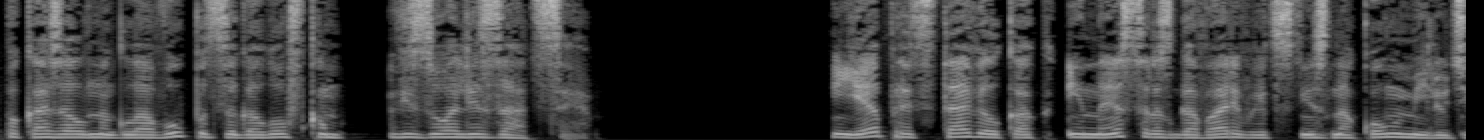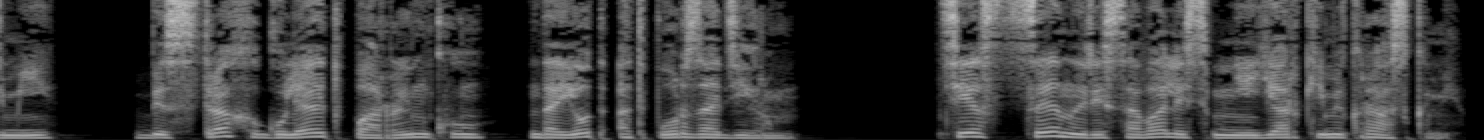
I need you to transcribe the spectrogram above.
показал на главу под заголовком «Визуализация». Я представил, как Инесс разговаривает с незнакомыми людьми, без страха гуляет по рынку, дает отпор задирам. Те сцены рисовались мне яркими красками.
